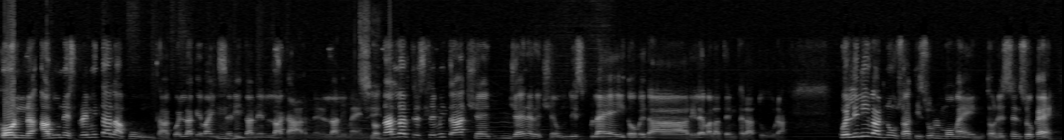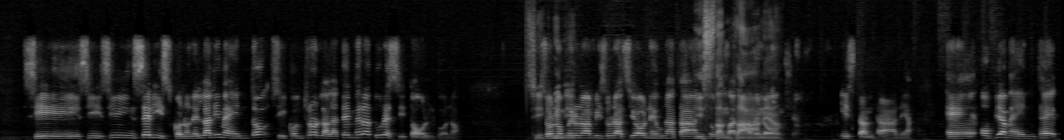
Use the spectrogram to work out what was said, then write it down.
con ad un'estremità la punta, quella che va inserita nella carne, nell'alimento. Sì. Dall'altra estremità c'è in genere c'è un display dove da, rileva la temperatura. Quelli lì vanno usati sul momento, nel senso che si, si- si inseriscono nell'alimento, si controlla la temperatura e si tolgono. Sì, Sono per una misurazione una tanto Istantanea. istantanea. E ovviamente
